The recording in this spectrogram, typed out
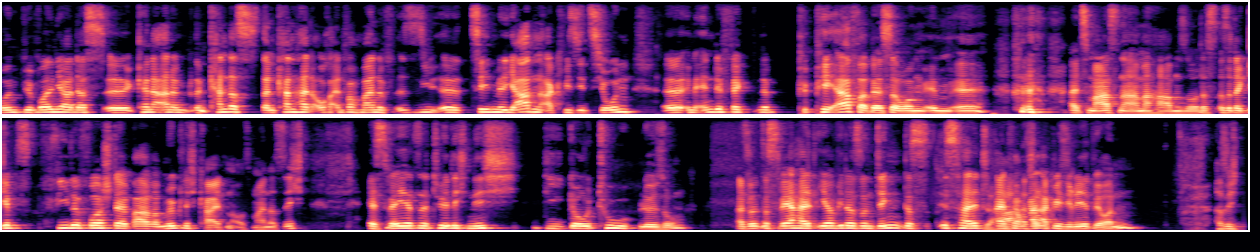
und wir wollen ja, dass, äh, keine Ahnung, dann kann das, dann kann halt auch einfach mal eine äh, 10 Milliarden Akquisition äh, im Endeffekt eine PR-Verbesserung im, äh, als Maßnahme haben. So, das, also da gibt's viele vorstellbare Möglichkeiten aus meiner Sicht. Es wäre jetzt natürlich nicht die Go-To-Lösung. Also das wäre halt eher wieder so ein Ding, das ist halt ja, einfach also, mal akquiriert worden. Also ich,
